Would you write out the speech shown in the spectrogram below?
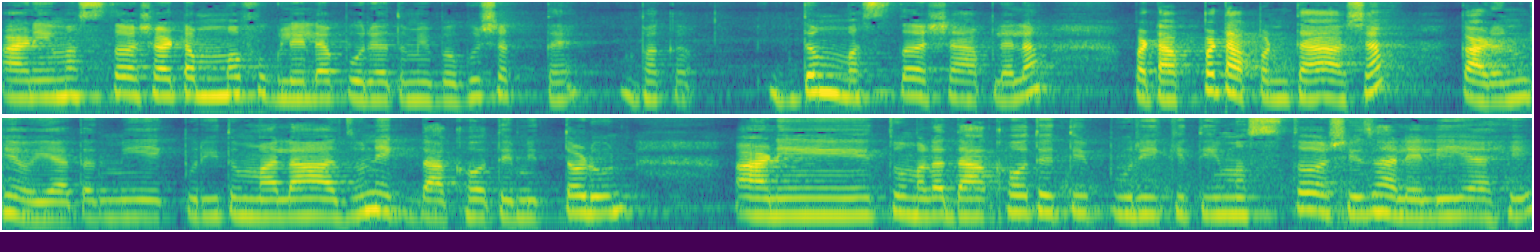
आणि मस्त अशा टम्म फुगलेल्या पुऱ्या तुम्ही बघू शकताय. बघा एकदम मस्त अशा आपल्याला पटापट आपण त्या अशा काढून घेऊया. तर मी एक पुरी तुम्हाला अजून एक दाखवते मी तळून. आणि तुम्हाला दाखवते ती पुरी किती मस्त अशी झालेली आहे.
